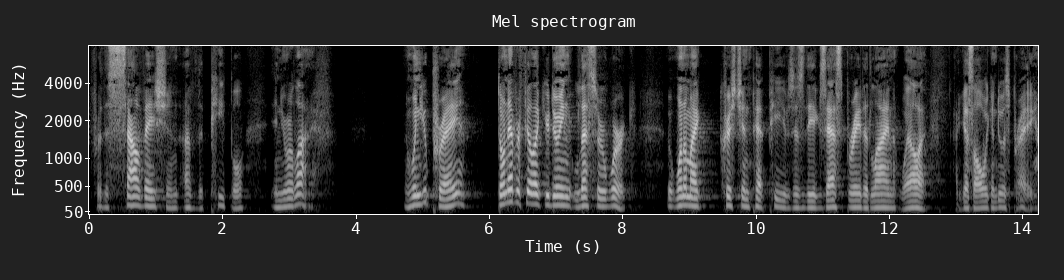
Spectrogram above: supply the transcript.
for the salvation of the people in your life. And when you pray, don't ever feel like you're doing lesser work. But One of my Christian pet peeves is the exasperated line, well, I guess all we can do is pray.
